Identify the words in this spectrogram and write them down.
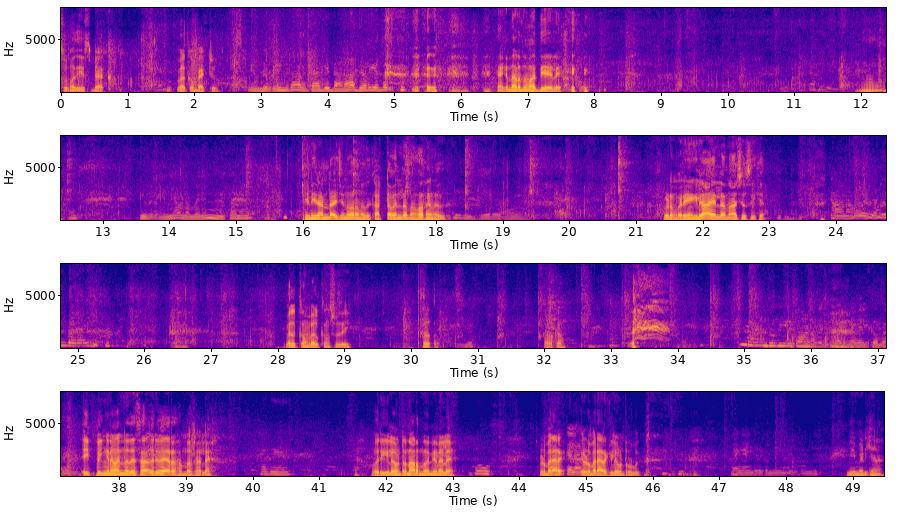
Sumathi is back welcome back to ഞങ്ങൾക്ക് നടന്ന് മതിയായല്ലേ? ഇനി രണ്ടാഴ്ച പറയണത് കട്ടവനില്ലെന്നാ പറയണത്. ഇവിടം വരെയെങ്കിലും ആയല്ലെന്ന് ആശ്വസിക്കാം. Welcome welcome Shruti welcome welcome ഇപ്പൊ ഇങ്ങനെ വന്നത് ഒരു വേറെ സന്തോഷമല്ലേ അതെ ഒരു കിലോമീറ്റർ നടന്നു തന്നെയാണല്ലേ അല്ലേ? ഇവിടം വരെ അര- ഇവിടം വരെ അര കിലോമീറ്റർ ഉള്ളു. മീൻ മേടിക്കാനാ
